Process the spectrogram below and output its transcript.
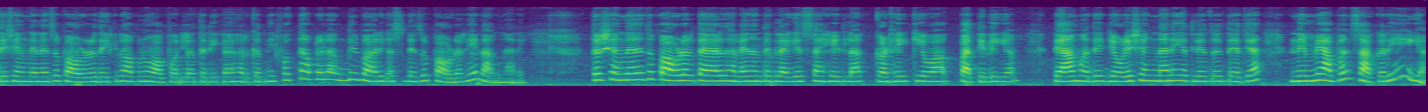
ते शेंगदाण्याचं पावडर देखील आपण वापरलं तरी काही हरकत नाही. फक्त आपल्याला अगदी बारीक असं त्याचं पावडर हे लागणार आहे. तर शेंगदाण्याचं पावडर तयार झाल्यानंतर लगेच साईडला कढई किंवा पातेली घ्या. त्यामध्ये जेवढे शेंगदाणे घेतले होते त्याच्या निम्मे आपण साखरही घ्या.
